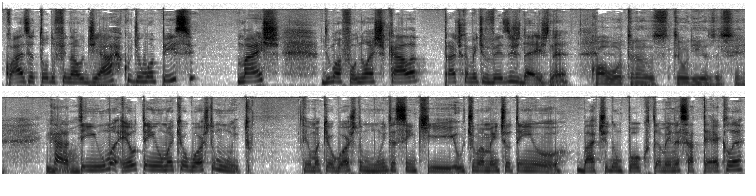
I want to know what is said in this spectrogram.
quase todo final de arco de One Piece, mas de uma numa escala praticamente vezes 10, né? Qual outras teorias, assim? Cara, Nossa. tem uma, eu tenho uma que eu gosto muito. Tem uma que eu gosto muito, assim, que ultimamente eu tenho batido um pouco também nessa tecla,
